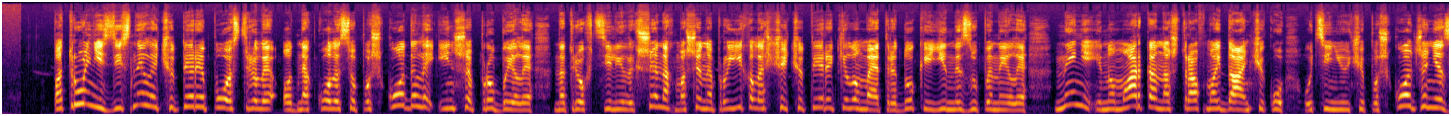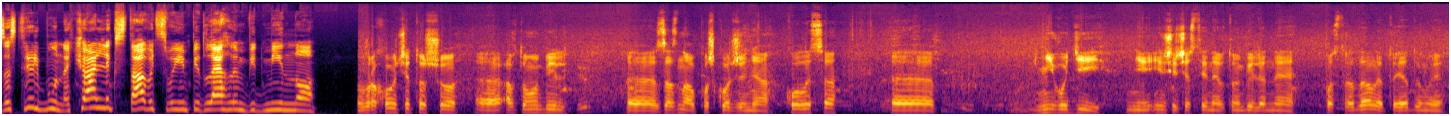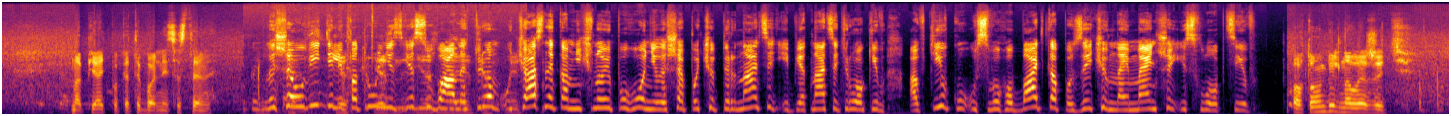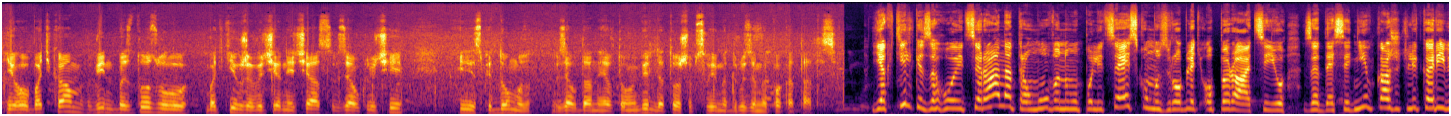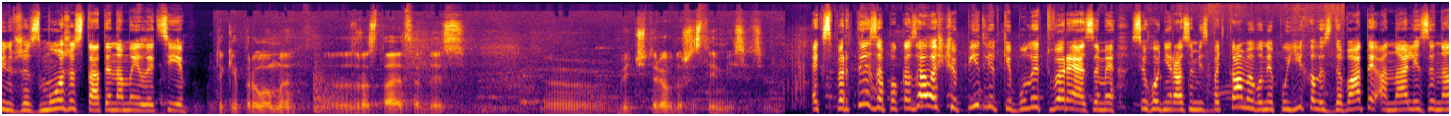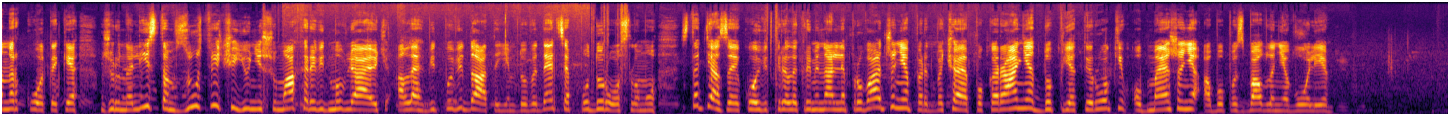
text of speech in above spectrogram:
Патрульні здійснили чотири постріли. Одне колесо пошкодили, інше пробили. На трьох вцілілих шинах машина проїхала ще 4 кілометри, доки її не зупинили. Нині іномарка на штрафмайданчику. Оцінюючи пошкодження, за стрільбу начальник ставить своїм підлеглим відмінно. Враховуючи те, що е, автомобіль е, зазнав пошкодження колеса, е, ні водій, ні інші частини автомобіля не пострадали, то я думаю, на 5 по п'ятибальній системі. Лише у відділі патрульні з'ясували трьом учасникам нічної погоні лише по 14 і 15 років. Автівку у свого батька позичив найменший із хлопців. Автомобіль належить його батькам, він без дозволу, батьків вже в вечірній час взяв ключі і з-під дому взяв даний автомобіль для того, щоб своїми друзями покататися. Як тільки загоїться рана, травмованому поліцейському зроблять операцію. За 10 днів, кажуть лікарі, він вже зможе стати на милиці. Такі переломи е, зростаються десь е, від 4 до 6 місяців. Експертиза показала, що підлітки були тверезими. Сьогодні разом із батьками вони поїхали здавати аналізи на наркотики. Журналістам зустрічі юні шумахери відмовляють, але відповідати їм доведеться по-дорослому. Стаття, за якою відкрили кримінальне провадження, передбачає покарання до п'яти років обмеження або позбавлення волі.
